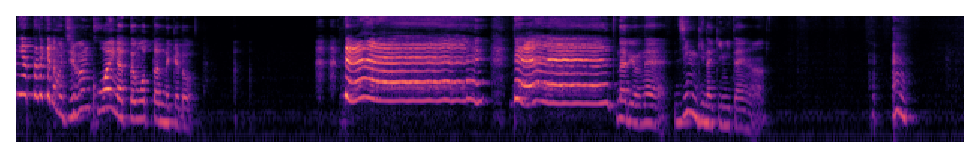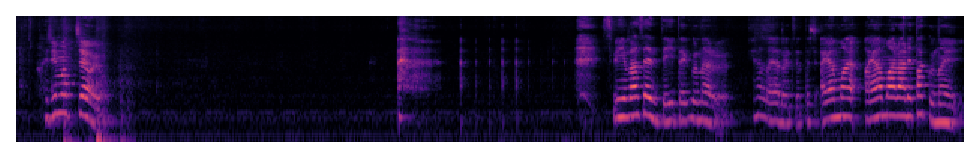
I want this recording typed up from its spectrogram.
にやっただけでも自分怖いなって思ったんだけど「てれーてれーってなるよね。仁義なきみたいな。始まっちゃうよ。すみませんって言いたくなる。やだやだ私謝謝られたくない。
